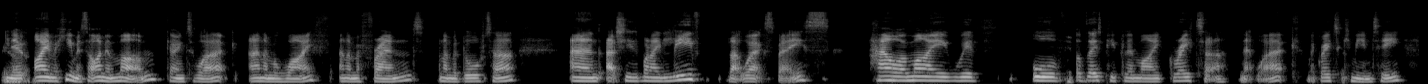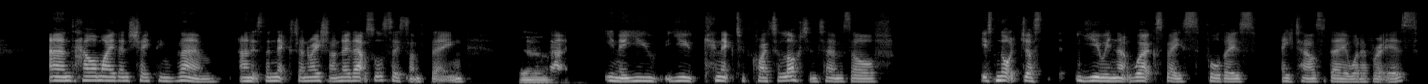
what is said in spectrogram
You know i'm a human so i'm a mum going to work and i'm a wife and i'm a friend and i'm a daughter. And actually when i leave that workspace how am i with all of those people in my greater network my greater community and how am i then shaping them? And it's the next generation. I know that's also something yeah. that you know you you connect with quite a lot in terms of it's not just you in that workspace for those eight hours a day or whatever it is.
